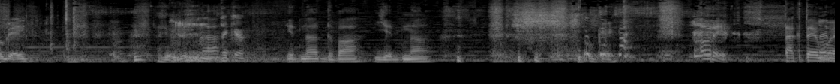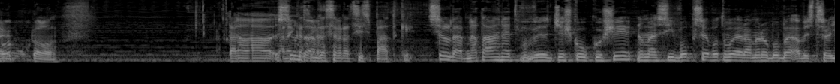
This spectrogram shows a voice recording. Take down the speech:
OK. Jedna, Tak jo. jedna, dva, jedna. OK. Dobrý. Tak to je moje kolo. Tak A panenka se Sildar. mi zase vrací zpátky. Sildar natáhne tv- těžkou kuši, no má si ji opře o tvoje rameno, Bobe, a vystřelí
